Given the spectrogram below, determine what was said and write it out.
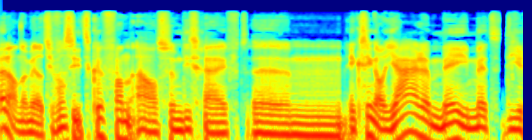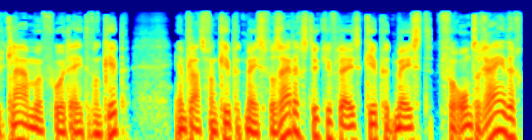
Een ander mailtje van Sietske van Aalsum. Die schrijft... ehm, ik zing al jaren mee met die reclame voor het eten van kip. In plaats van kip het meest veelzijdige stukje vlees... kip het meest verontreinigd,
